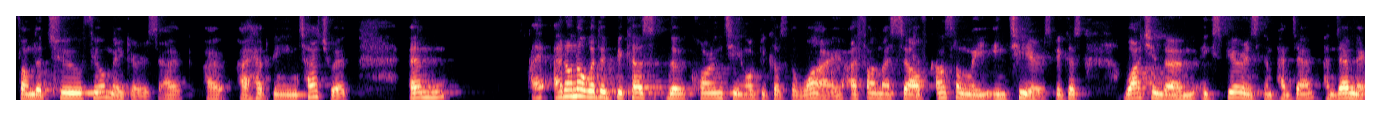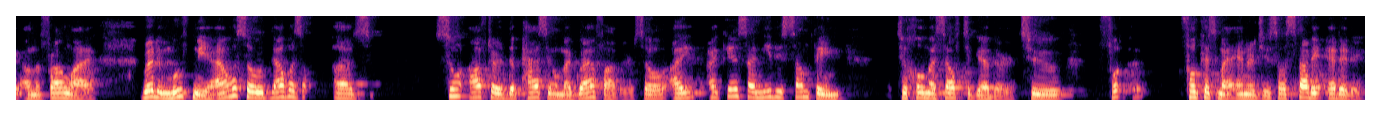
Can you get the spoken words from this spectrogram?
from the two filmmakers I, I, I had been in touch with, and I, I, don't know whether because the quarantine or because the wine, I found myself constantly in tears because watching them experience the pandem pandemic on the front line really moved me. And also that was uh, soon after the passing of my grandfather. So I, I guess I needed something to hold myself together, to fo focus my energy. So I started editing,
